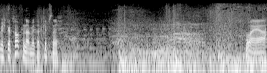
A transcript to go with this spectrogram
Hat mich getroffen damit, das gibt's nicht. Oh ja.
